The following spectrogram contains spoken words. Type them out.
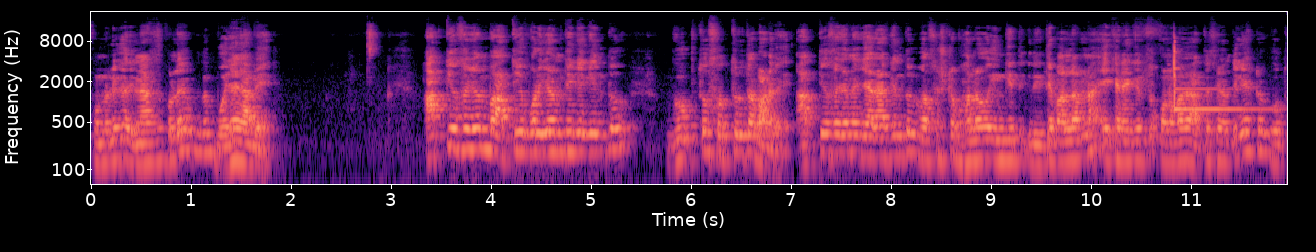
কুণ্ডলীকে অ্যানালাইসিস করলে বোঝা যাবে। আত্মীয় স্বজন বা আত্মীয় পরিজন থেকে কিন্তু গুপ্ত শত্রুতা বাড়বে। আত্মীয় স্বজনের জায়গা কিন্তু যথেষ্ট ভালো ইঙ্গিত দিতে পারলাম না। এখানে কিন্তু কোনোভাবে আত্মীয় স্বজন থেকে একটু গুপ্ত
